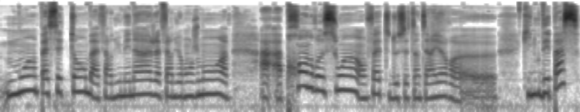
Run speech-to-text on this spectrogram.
moins passer de temps bah, à faire du ménage, à faire du rangement, à, prendre soin en fait de cet intérieur euh, qui nous dépasse,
